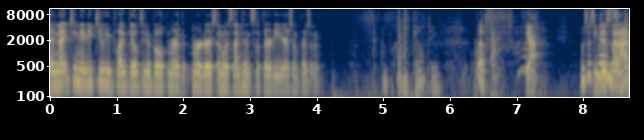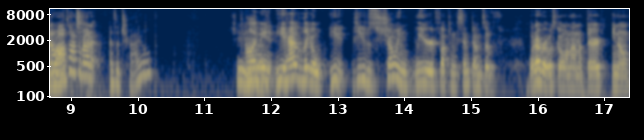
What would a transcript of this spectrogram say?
In 1982, he pled guilty to both mur- murders and was sentenced to 30 years in prison. He pled guilty. The fuck? Yeah. Was this He man just said, "I don't want to talk about it." as a child? Well, I mean, he had like a he he was showing weird fucking symptoms of whatever was going on up there. You know,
